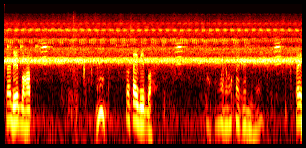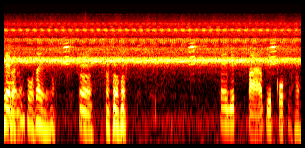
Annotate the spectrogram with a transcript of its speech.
ใส่เบ็ดบ่ครับ ต้องใส่เบ็ดบ่ใส่กันเหนือใส่ใส่แบบโตใส่เลยเนี่ยเออใส่เบ็ดปลาเบ็ดกบนะครับ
